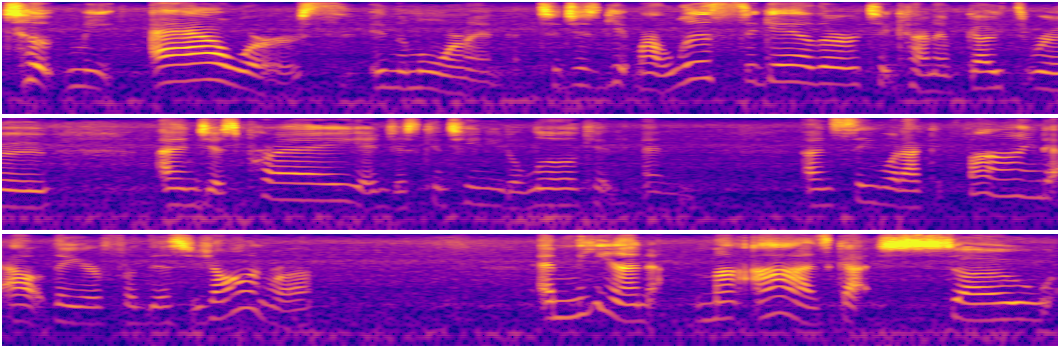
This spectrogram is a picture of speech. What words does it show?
took me hours in the morning to just get my list together, to kind of go through and just pray and just continue to look and, and, and see what I could find out there for this genre. And then my eyes got so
